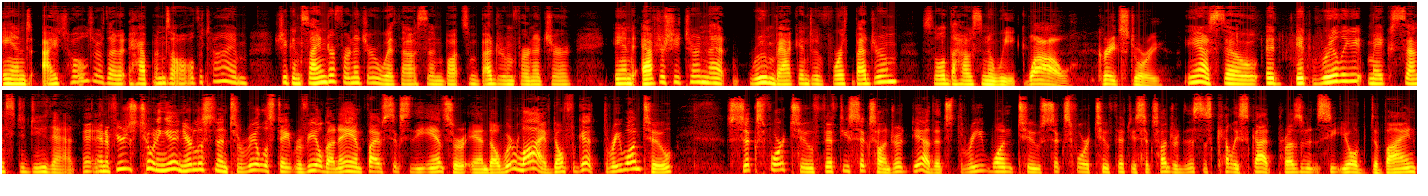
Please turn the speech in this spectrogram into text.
and I told her that it happens all the time. She consigned her furniture with us and bought some bedroom furniture. And after she turned that room back into a fourth bedroom, sold the house in a week. Wow. Great story. Yeah, so it, it really makes sense to do that. And, and if you're just tuning in, you're listening to Real Estate Revealed on AM 560 The Answer. And uh, we're live. Don't forget, 312 642 5600. Yeah, that's 312 642 5600. This is Kelly Scott, President and CEO of Divine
